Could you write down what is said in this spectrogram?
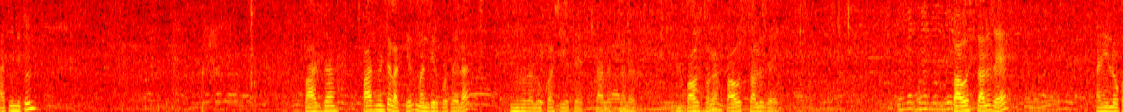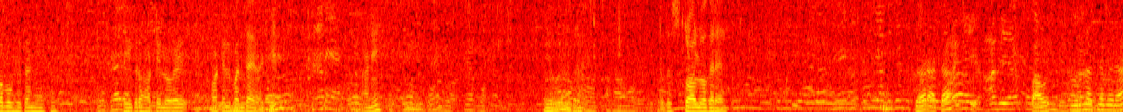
आतून इथून. पाच दहा पाच मिनटं लागतील मंदिर पोचायला मी बघा लोक अशी येत आहेत चालत चालत. आणि पाऊस बघा पाऊस चालूच आहे. पाऊस चालूच आहे. आणि लोक बघू शकता आणि असं. हे इकडं हॉटेल वगैरे हॉटेल बंद आहे वाटते. आणि हे इकडं. स्टॉल वगैरे आहे. तर आता पाऊस पूर्ण असल्यामुळे ना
